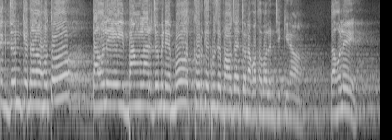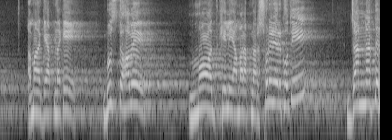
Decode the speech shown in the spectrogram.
একজনকে দেওয়া হতো, তাহলে এই বাংলার জমিনে মদ খোরকে খুঁজে পাওয়া যাইতো না, কথা বলেন ঠিক কিনা? তাহলে আমাকে আপনাকে বুঝতে হবে, মদ খেলে আমার আপনার শরীরের ক্ষতি, জান্নাতের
